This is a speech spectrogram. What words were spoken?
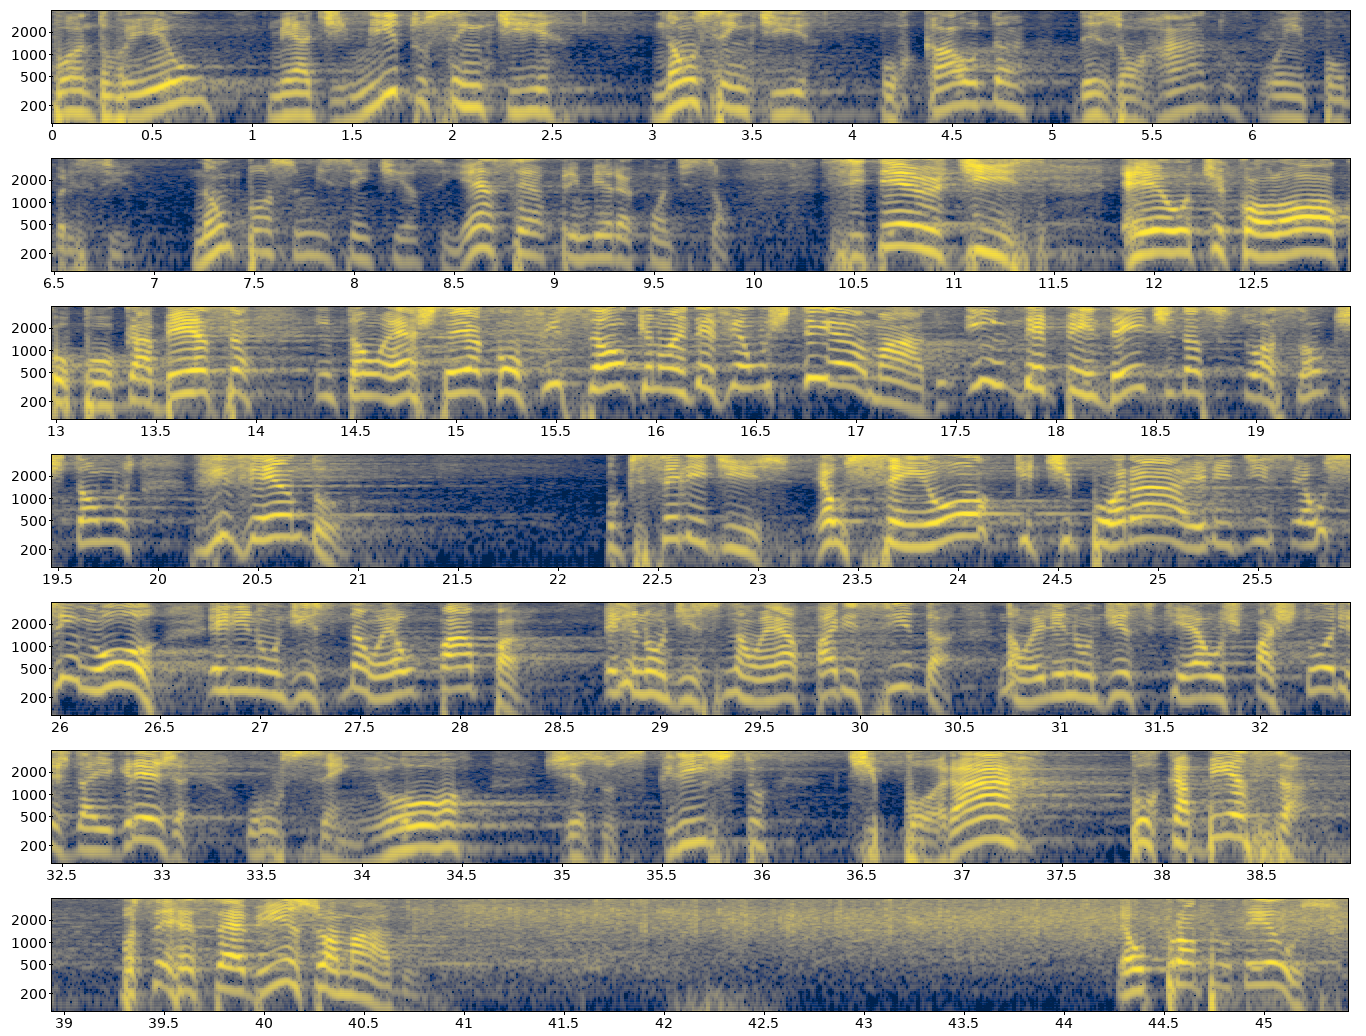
Quando eu me admito sentir, não sentir por causa desonrado ou empobrecido. Não posso me sentir assim. Essa é a primeira condição. Se Deus diz, eu te coloco por cabeça, então esta é a confissão que nós devemos ter, amado, independente da situação que estamos vivendo. Porque se ele diz, é o Senhor que te porá, ele disse, é o Senhor. Ele não disse, não, é o Papa. Ele não disse, não, é a Aparecida. Não, ele não disse que é os pastores da igreja. O Senhor Jesus Cristo te porá por cabeça. Você recebe isso, amado? É o próprio Deus.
